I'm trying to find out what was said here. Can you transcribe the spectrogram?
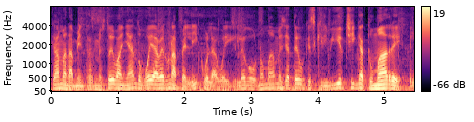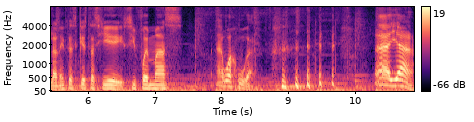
Cámara, mientras me estoy bañando voy a ver una película, güey. Luego, no mames, ya tengo que escribir, chinga tu madre. La neta es que esta sí, sí fue más... Ah, voy a jugar. ah, ya.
